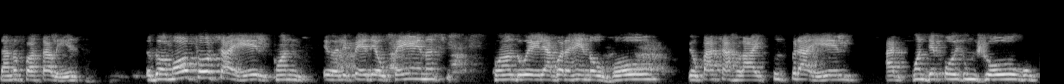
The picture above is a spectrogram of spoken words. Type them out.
lá no Fortaleza. Eu dou a maior força a ele, quando ele perdeu o pênalti, quando ele agora renovou, eu passo as lives tudo para ele. Quando depois de um jogo,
